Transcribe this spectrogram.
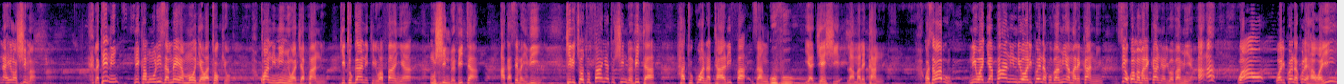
na Hiroshima, lakini nikamuuliza meya mmoja wa Tokyo, kwani ninyi wa Japani kitu gani kiliwafanya mshindwe vita? Akasema hivi, kilichotufanya tushindwe vita, hatukuwa na taarifa za nguvu ya jeshi la Marekani, kwa sababu ni Wajapani ndio walikwenda kuvamia Marekani, sio kwamba Marekani aliwavamia. Ah, wao walikwenda kule Hawaii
